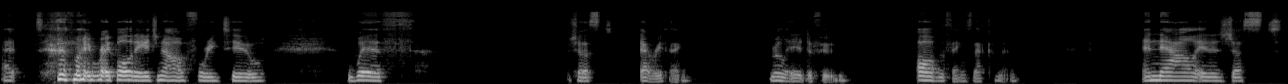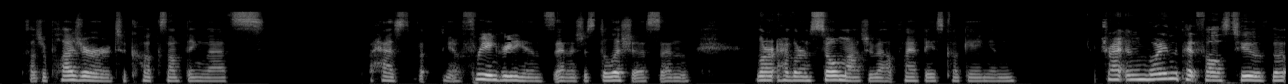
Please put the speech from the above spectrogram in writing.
at my ripe old age now of 42 with just everything related to food, all the things that come in. And now it is just such a pleasure to cook something that's has you know three ingredients and it's just delicious and learn have learned so much about plant-based cooking and try and avoiding the pitfalls too of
